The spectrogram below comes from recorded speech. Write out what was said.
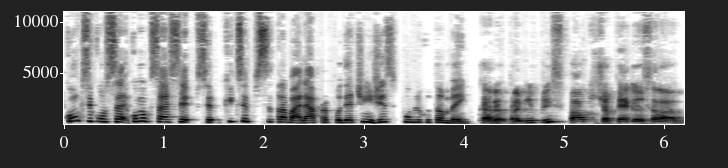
como que você consegue, como que você, você, o que, que você precisa trabalhar para poder atingir esse público também? Cara, para mim o principal que já pega, sei lá,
